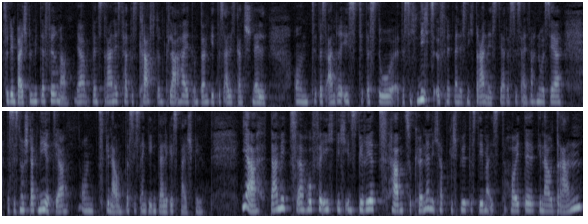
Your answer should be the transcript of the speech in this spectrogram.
zu dem Beispiel mit der Firma. Ja? Wenn es dran ist, hat es Kraft und Klarheit und dann geht das alles ganz schnell. Und das andere ist, dass du, dass sich nichts öffnet, wenn es nicht dran ist. Ja, dass es einfach nur sehr, dass es nur stagniert. Ja, und genau, das ist ein gegenteiliges Beispiel. Ja, damit äh, hoffe ich, dich inspiriert haben zu können. Ich habe gespürt, das Thema ist heute genau dran.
